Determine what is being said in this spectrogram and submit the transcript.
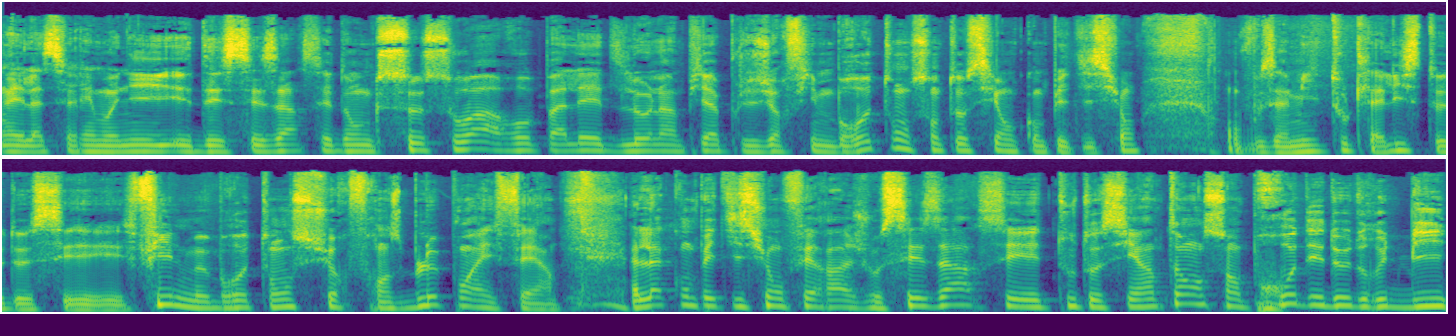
Et la cérémonie des Césars, c'est donc ce soir au Palais de l'Olympia. Plusieurs films bretons sont aussi en compétition. On vous a mis toute la liste de ces films bretons sur francebleu.fr. La compétition fait rage au César, c'est tout aussi intense. En Pro D2 de rugby,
